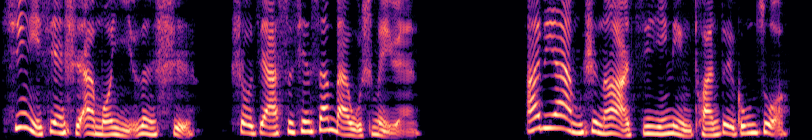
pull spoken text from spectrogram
虚拟现实按摩椅问世，售价四千三百五十美元。IBM 智能耳机引领团队工作。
